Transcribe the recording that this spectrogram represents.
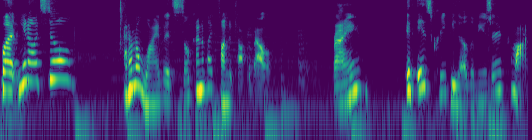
But, you know, it's still, I don't know why, but it's still kind of like fun to talk about, right? It is creepy though, the music. Come on.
